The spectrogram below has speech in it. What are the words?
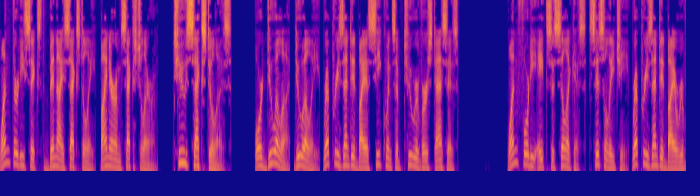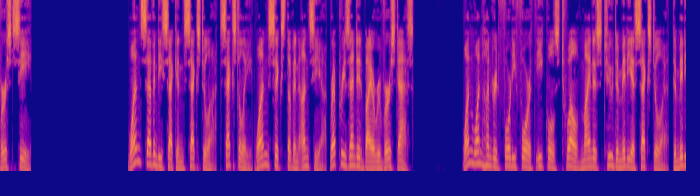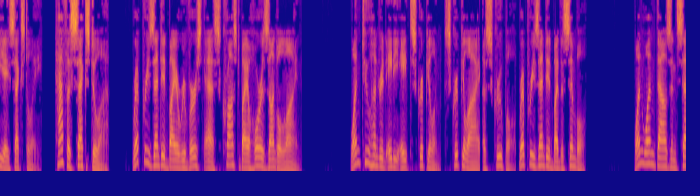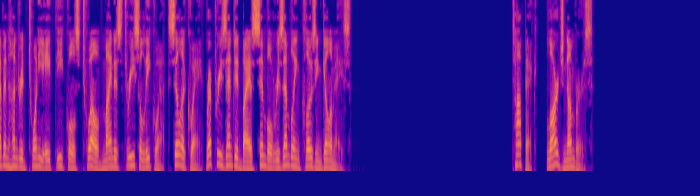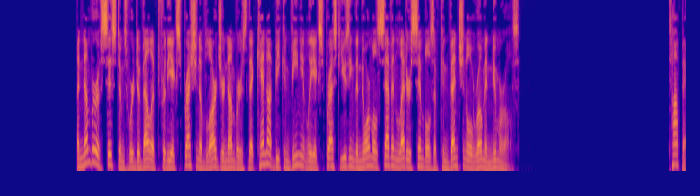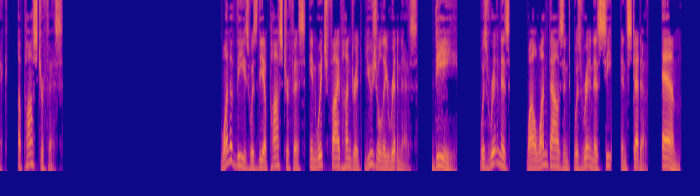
136th bini sextuli, binarum sextularum, two sextulas, or duella, duelli, represented by a sequence of two reversed s's 148 Sicilicus, Sicilici, represented by a reversed C. 172nd Sextula, Sextuli 1 sixth of an uncia, represented by a reversed S. 1 144th equals 12 minus 2 Dimidia sextula, Dimidiae sextuli, half a sextula, represented by a reversed S crossed by a horizontal line. 1 288th Scripulum, Scripuli a scruple, represented by the symbol 1 1728 equals 12 minus 3 siliqua, silique, represented by a symbol resembling closing guillemets. Topic: Large numbers. A number of systems were developed for the expression of larger numbers that cannot be conveniently expressed using the normal seven-letter symbols of conventional Roman numerals. Topic: Apostrophus. One of these was the apostrophus, in which 500 usually written as d was written as, while 1000, was written as c, instead of m.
